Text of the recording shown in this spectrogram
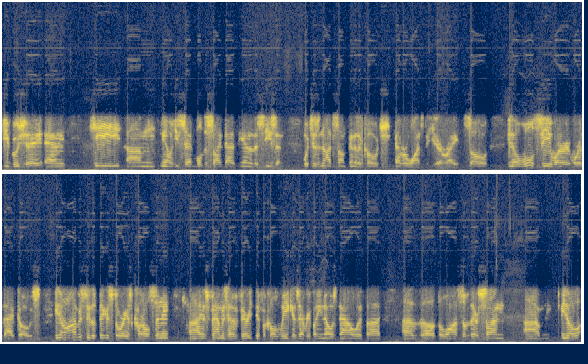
Guy Boucher, and he, um, you know, he said we'll decide that at the end of the season, which is not something that a coach ever wants to hear, right? So, you know, we'll see where where that goes. You know, obviously the biggest story is Karlsson. Uh, his family's had a very difficult week, as everybody knows now, with uh, uh, the the loss of their son. Um, you know,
